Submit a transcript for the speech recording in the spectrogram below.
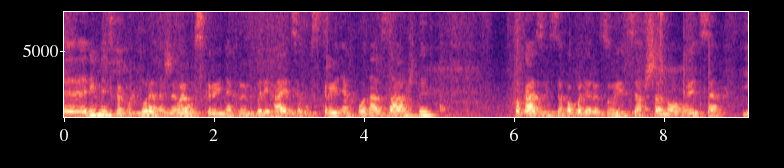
Е, Рівненська культура не живе у скринях, не зберігається у скринях. Вона завжди показується, популяризується, вшановується. І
